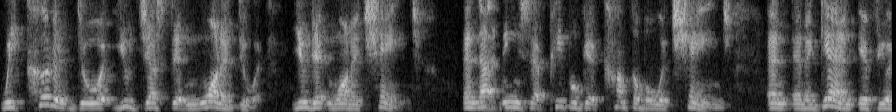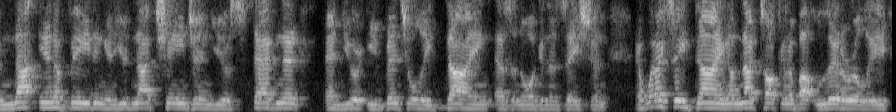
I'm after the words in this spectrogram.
we couldn't do it. You just didn't want to do it. You didn't want to change, and that means that people get comfortable with change. And, and again, if you're not innovating and you're not changing, you're stagnant and you're eventually dying as an organization. And when I say dying, I'm not talking about literally.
